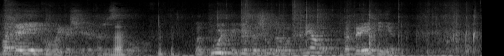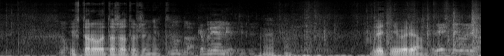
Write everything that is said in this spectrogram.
батарейку вытащили даже Да. с него. Вот пульт каким-то чудом уцелел, батарейки нет. И второго этажа тоже нет. Ну да, кабриолет теперь. Я понял. Летний вариант. Летний вариант.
